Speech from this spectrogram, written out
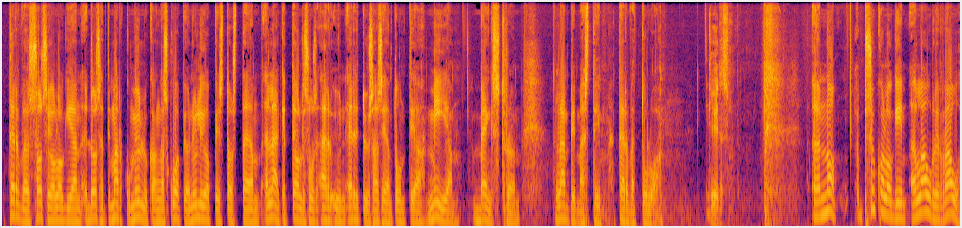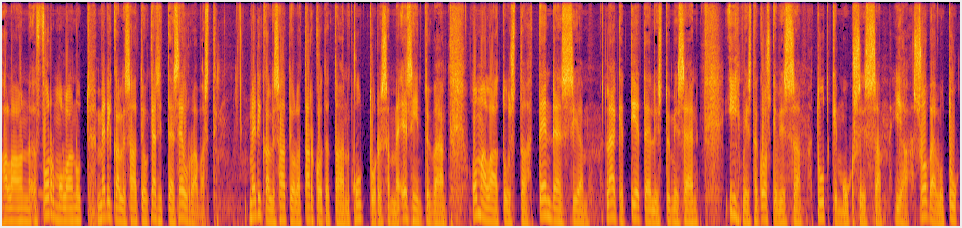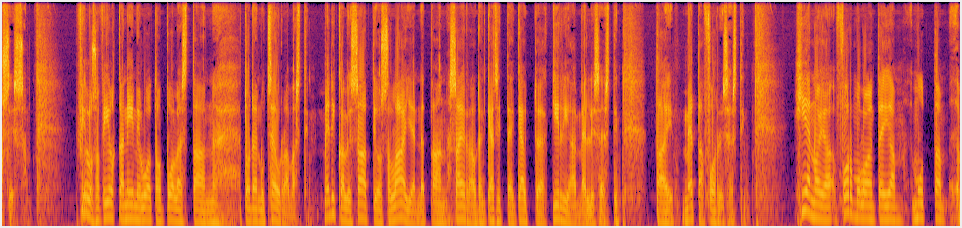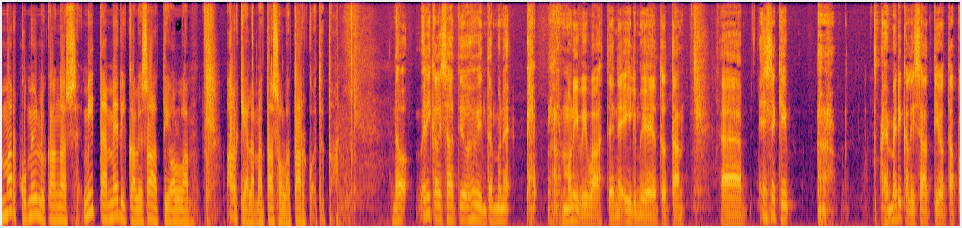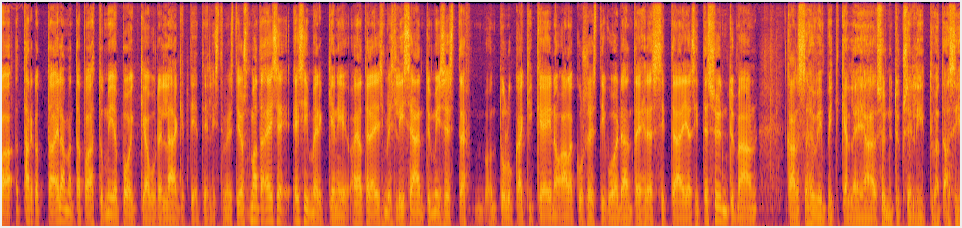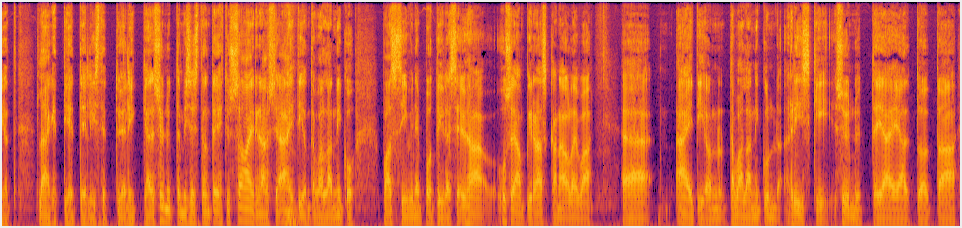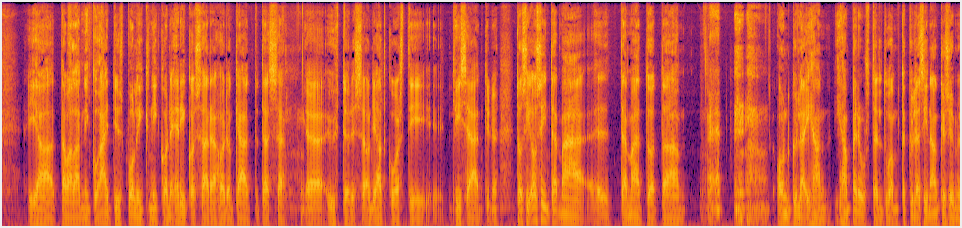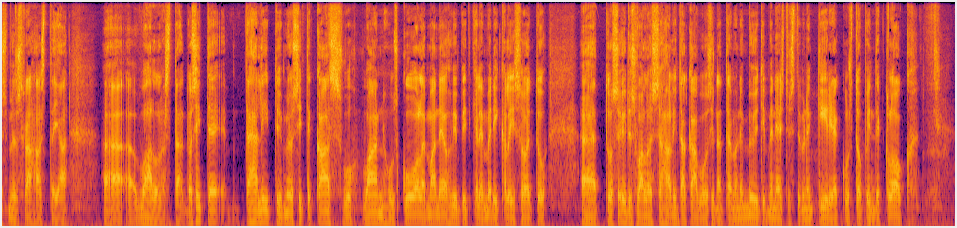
terveyssosiologian dosentti Markku Myllykangas Kuopion yliopistosta ja lääketeollisuus ryn erityisasiantuntija Mia Bengström. Lämpimästi tervetuloa. Kiitos. No, psykologi Lauri Rauhala on formuloinut medikalisaation käsitteen seuraavasti. Medikalisaatiolla tarkoitetaan kulttuurissamme esiintyvää omalaatuista tendenssiä lääketieteellistymiseen ihmistä koskevissa tutkimuksissa ja sovellutuksissa. Filosofi Ilkka Niiniluoto on puolestaan todennut seuraavasti. Medikalisaatiossa laajennetaan sairauden käsitteen käyttöä kirjaimellisesti tai metaforisesti. Hienoja formulointeja, mutta Markku Myllykangas, mitä medikalisaatiolla arkielämän tasolla tarkoitetaan? No medikalisaatio on hyvin tämmöinen monivivahteinen ilmiö ja tota, ää, ensinnäkin Medikalisaatio tapa, tarkoittaa elämäntapahtumia ja poikkeavuuden lääketieteellistämistä. Jos mä otan esi- esimerkkiä, niin ajatellaan esimerkiksi lisääntymisestä. On tullut kaikki keinoalkuisesti, voidaan tehdä sitä. Ja sitten syntymä on kanssa hyvin pitkälle ja synnytykseen liittyvät asiat lääketieteellistetty. Eli synnyttämisestä on tehty sairaus ja äiti on tavallaan niin passiivinen potilas ja yhä useampi raskana oleva äiti on tavallaan niin kuin riskisynnyttäjä ja tota, ja tavallaan niin kuin äitiyspoliklinikon erikoissairaanhoidon käyttö tässä ö, yhteydessä on jatkuvasti lisääntynyt. Tosi osin tämä, tämä tota, on kyllä ihan, ihan perusteltua, mutta kyllä siinä on kysymys myös rahasta ja vallasta. No sitten tähän liittyy myös sitten kasvu, vanhuus, kuolema, ne on hyvin pitkälle medikalisoitu. Ää, tuossa Yhdysvalloissa oli takavuosina tämmöinen myytimenestys, tämmöinen kirja kuin Stop in the Clock,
